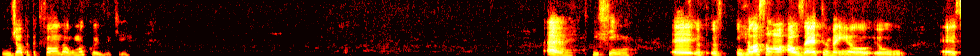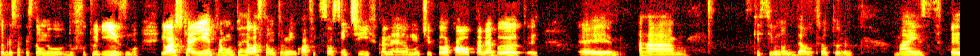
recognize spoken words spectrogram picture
O JP está falando alguma coisa aqui. É, enfim. É, eu, eu, em relação ao Zé também, eu, eu é, sobre essa questão do, do, futurismo, eu acho que aí entra muito a relação também com a ficção científica, né? O motivo pela qual a Octavia Butler, é, a, esqueci o nome da outra autora, mas é,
